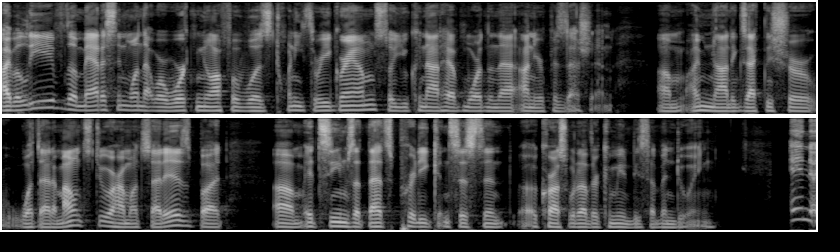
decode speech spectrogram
I believe the Madison one that we're working off of was 23 grams, so you could not have more than that on your possession. Um, I'm not exactly sure what that amounts to or how much that is, but um, it seems that that's pretty consistent across what other communities have been doing. And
